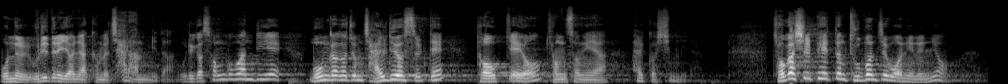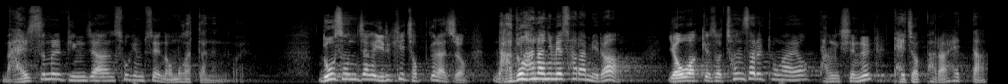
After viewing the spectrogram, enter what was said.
오늘 우리들의 연약함을 잘 압니다. 우리가 성공한 뒤에 뭔가가 좀 잘 되었을 때 더욱 깨어 경성해야 할 것입니다. 저가 실패했던 두 번째 원인은요, 말씀을 빙자한 속임수에 넘어갔다는 거예요. 노선자가 이렇게 접근하죠. 나도 하나님의 사람이라 여호와께서 천사를 통하여 당신을 대접하라 했다.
